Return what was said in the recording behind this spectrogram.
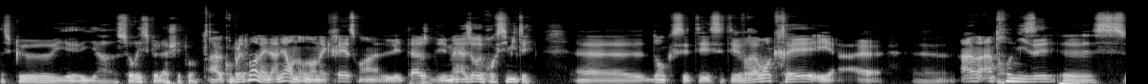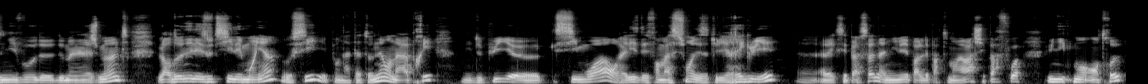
Est-ce que il y, a ce risque-là chez toi? Ah, Complètement. L'année dernière, on, on, en a créé l'étage des managers de proximité. Donc c'était c'était vraiment créé et euh, introniser euh, ce niveau de, de, management, leur donner les outils et les moyens aussi. Et puis on a tâtonné, on a appris. Mais depuis euh, six mois, on réalise des formations et des ateliers réguliers euh, avec ces personnes, animés par le département RH et parfois uniquement entre eux.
